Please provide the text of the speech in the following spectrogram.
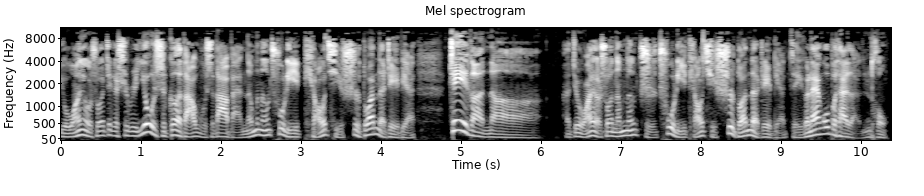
有网友说：“这个是不是又是各打五十大板？能不能处理挑起事端的这边？这个呢？啊，就网友说能不能只处理挑起事端的这边？这个呢，我不太认同，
